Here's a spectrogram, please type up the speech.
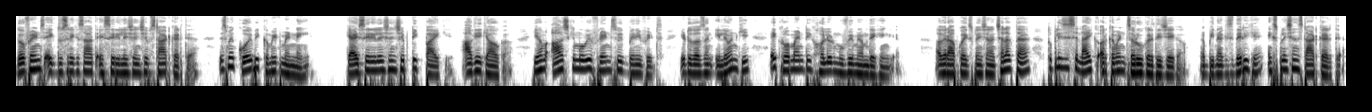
दो फ्रेंड्स एक दूसरे के साथ ऐसे रिलेशनशिप स्टार्ट करते हैं, जिसमें कोई भी कमिटमेंट नहीं। क्या ऐसी रिलेशनशिप टिक पाएगी? आगे क्या होगा? ये हम आज की मूवी फ्रेंड्स विद बेनिफिट्स ये 2011 की एक रोमांटिक हॉलीवुड मूवी में हम देखेंगे। अगर आपको एक्सप्लेनेशन अच्छा लगता है तो प्लीज़ इसे लाइक और कमेंट ज़रूर कर दीजिएगा। बिना किसी देरी के एक्सप्लेनेशन स्टार्ट करते हैं।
